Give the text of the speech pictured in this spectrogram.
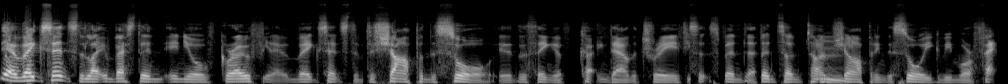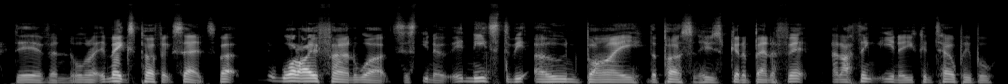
Yeah, it makes sense to like invest in in your growth. You know, it makes sense to, to sharpen the saw. you know, The thing of cutting down the tree. If you spend a, spend some time Mm. sharpening the saw, you can be more effective and all that. It makes perfect sense. But what I found works is, you know, it needs to be owned by the person who's going to benefit. And I think, you know, you can tell people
